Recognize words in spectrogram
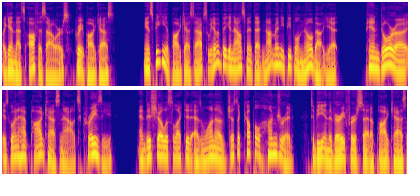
Again, that's Office Hours. Great podcast. And speaking of podcast apps, we have a big announcement that not many people know about yet. Pandora is going to have podcasts now. It's crazy. And this show was selected as one of just a couple hundred to be in the very first set of podcasts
